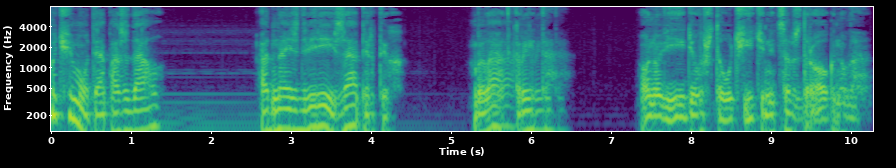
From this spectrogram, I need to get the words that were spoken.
Почему ты опоздал?» Одна из дверей, запертых, была открыта. Он увидел, что учительница вздрогнула.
